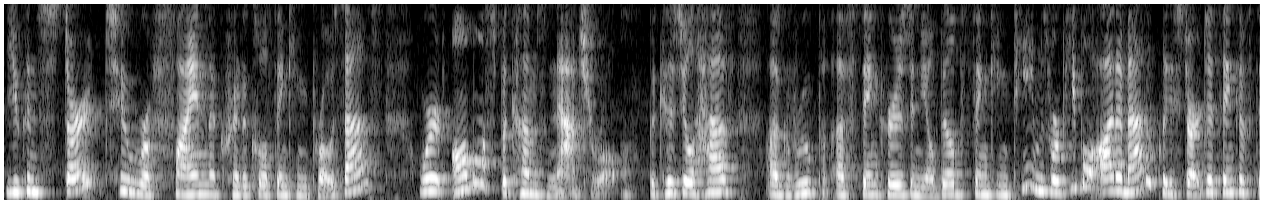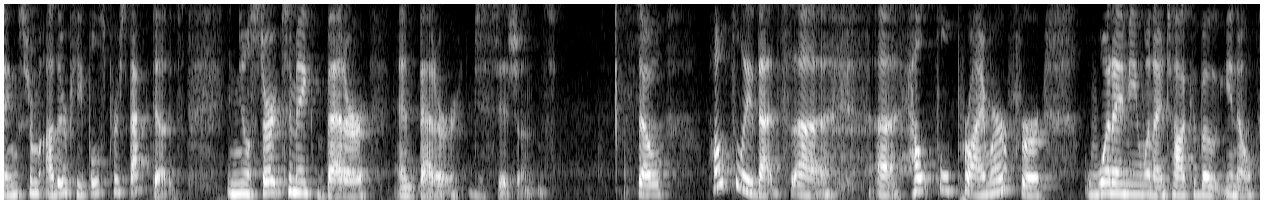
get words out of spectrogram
you can start to refine the critical thinking process where it almost becomes natural because you'll have a group of thinkers and you'll build thinking teams where people automatically start to think of things from other people's perspectives and you'll start to make better and better decisions. So, hopefully, that's a, a helpful primer for what I mean when I talk about, you know,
